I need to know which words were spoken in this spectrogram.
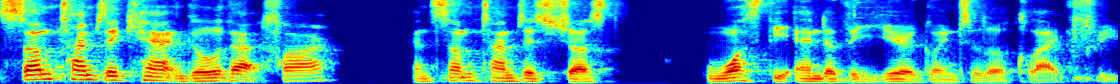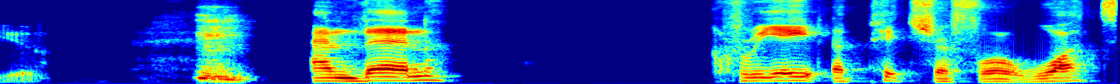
Sometimes they can't go that far. And sometimes it's just, what's the end of the year going to look like for you? Mm. And then create a picture for what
